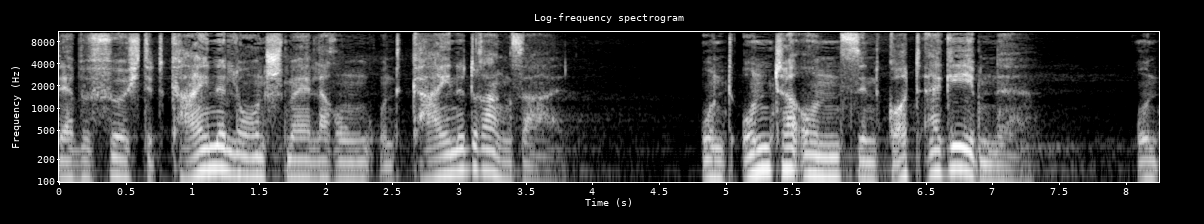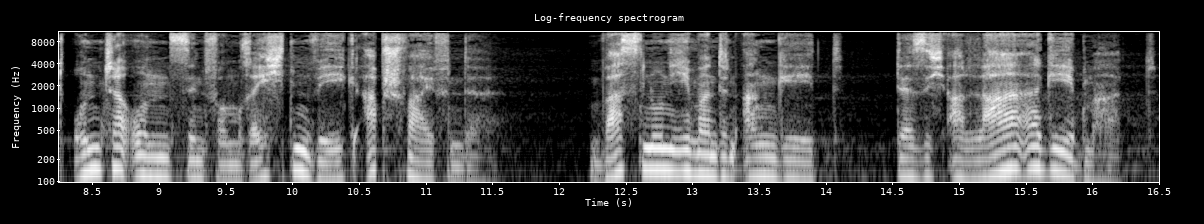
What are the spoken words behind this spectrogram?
der befürchtet keine Lohnschmälerung und keine Drangsal. Und unter uns sind Gott Ergebene, und unter uns sind vom rechten Weg Abschweifende. Was nun jemanden angeht, der sich Allah ergeben hat,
